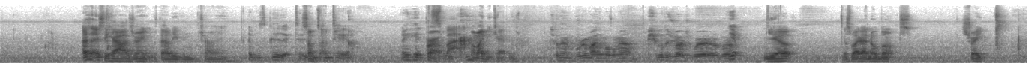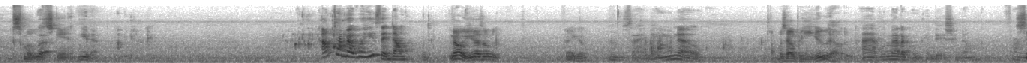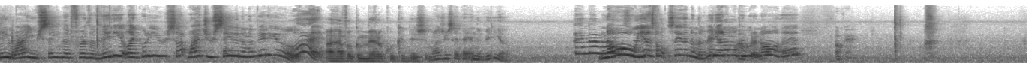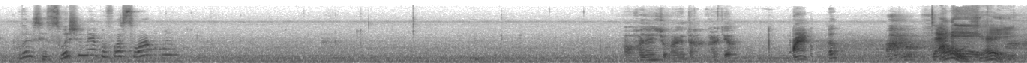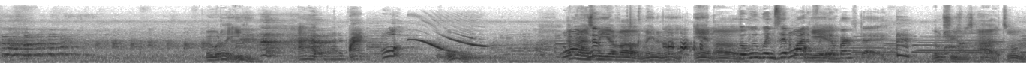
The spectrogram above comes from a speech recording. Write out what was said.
That's actually how I drink without even trying. It was good too. Sometimes, you can tell. It hit Probably. the spot. I might be capping. 저는 물을 많이 먹으면 피부도 좋아지고요, 여러분. Yep. Yep. That's why I got no bumps. Straight, smooth Well, skin. You know. I'm talking about what he said. Don't. No, you guys don't. There you go. I'm saying, you know, I was helping you out. I have a medical condition. Don't. See, why are you saying that for the video? Like, what are you? sa- Why'd you say that in the video? What? I have a medical condition. Why'd you say that in the video? And I'm- No, yes, don't say that in the video. I don't want people to know that. Okay. What is he swishing there before swallowing? 아, 화장실 좀 가야겠다. 갈게요. Dang. Okay. Wait, what are they eating? I have not a. Ooh. That reminds me of uh main event and uh But we went ziplining for Yeah. your birthday. them trees was hot too.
